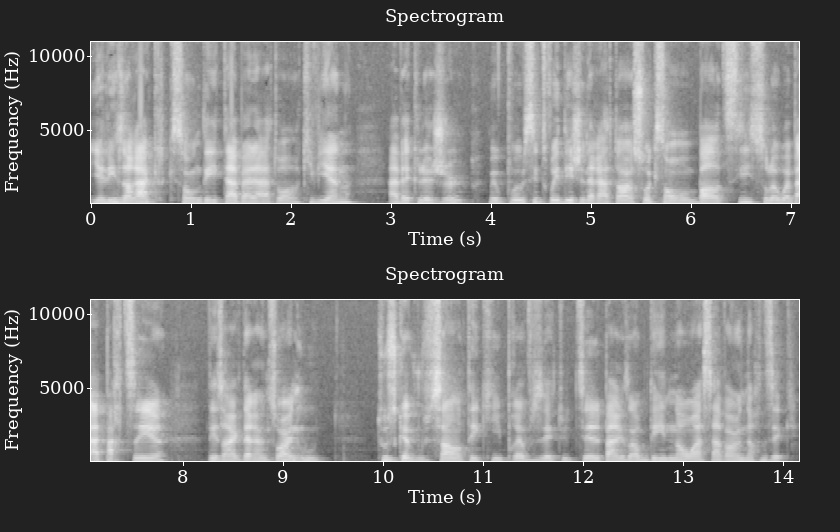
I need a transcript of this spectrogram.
Il y a les oracles qui sont des tables aléatoires qui viennent avec le jeu, mais vous pouvez aussi trouver des générateurs, soit qui sont bâtis sur le web à partir des oracles d'Arensworn, ou tout ce que vous sentez qui pourrait vous être utile, par exemple des noms à saveur nordique,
